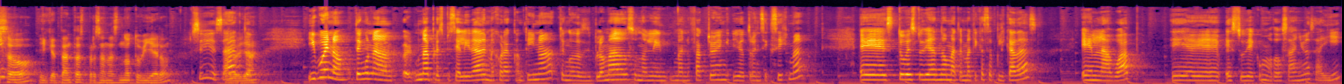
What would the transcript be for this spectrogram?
pasó y que tantas personas no tuvieron. Sí, exacto. Y bueno, tengo una, una preespecialidad en mejora continua. Tengo dos diplomados, uno en Lean Manufacturing y otro en Six Sigma. Eh, estuve estudiando matemáticas aplicadas en la UAP. Eh, estudié como dos años ahí.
